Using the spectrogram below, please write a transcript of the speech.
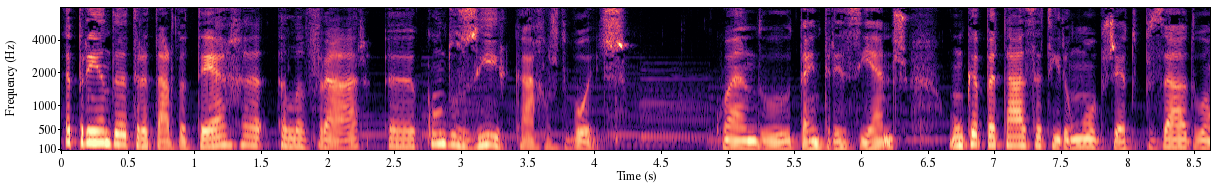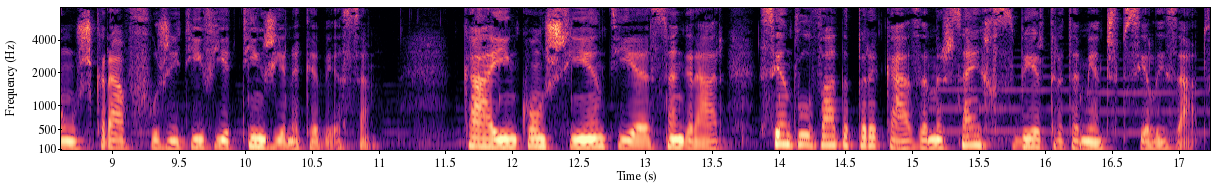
Aprende a tratar da terra, a lavrar, a conduzir carros de bois. Quando tem 13 anos, um capataz atira um objeto pesado a um escravo fugitivo e atinge-a na cabeça cai inconsciente e a sangrar, sendo levada para casa, mas sem receber tratamento especializado.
